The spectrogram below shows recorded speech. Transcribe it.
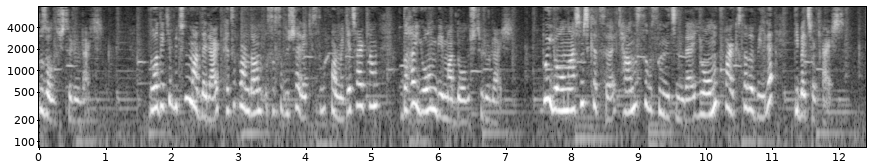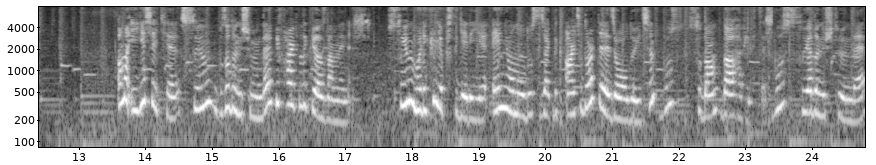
buz oluştururlar. Doğadaki bütün maddeler katı formdan ısısı düşerek sıvı forma geçerken daha yoğun bir madde oluştururlar. Bu yoğunlaşmış katı kendi sıvısının içinde yoğunluk farkı sebebiyle dibe çöker. Ama ilginçtir ki suyun buza dönüşümünde bir farklılık gözlemlenir. Suyun molekül yapısı gereği en yoğun olduğu sıcaklık artı 4 derece olduğu için buz sudan daha hafiftir. Buz suya dönüştüğünde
